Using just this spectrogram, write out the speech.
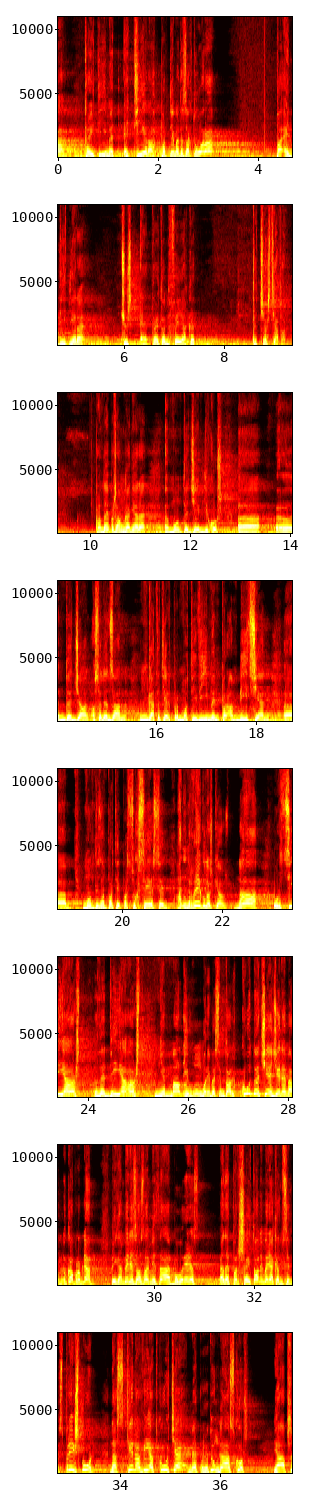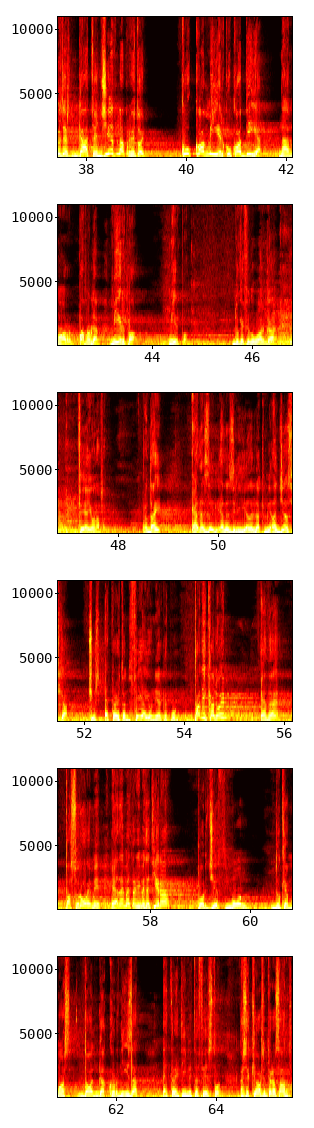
trajtimet e tjera për temat e caktuara pa e ditë njëherë qysh e trajton feja këtë këtë çështje apo. Prandaj për shembull nganjëherë mund të gjejmë dikush dëgjan ose lexon nga të tjerë për motivimin, për ambicien, mund të lexon për tjerë për suksesin, ani në rregull është kjo. Na urtësia është dhe dija është një mall i humbur i besimtarit. Kudo që e gjen e merr. Nuk ka problem. Pejgamberi salallahu alejhi ve selem i tha Ebu Hurejrës edhe prej shejtanit merrja këtë mësim. S'prish punë, na s'kena vijat kuqe me përfitu nga askush. Ja, absolutisht, nga të gjithë na përfitojmë. Ku ka mirë, ku ka dije, na e marrim, pa problem. Mirëpo, mirëpo duke filluar nga feja jonë apo. Prandaj edhe zili, edhe zilia, edhe lakmia, edhe gjithçka, qysh e trajton feja jonë njëherë këtë punë. Tani kalojmë edhe pasurohemi edhe me trajtimet e tjera, por gjithmonë duke mos dal nga kornizat e trajtimit të fejës tonë. Ngase kjo është interesant,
